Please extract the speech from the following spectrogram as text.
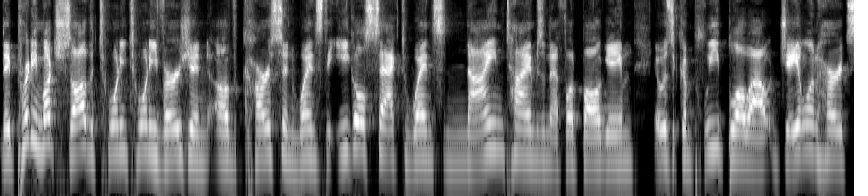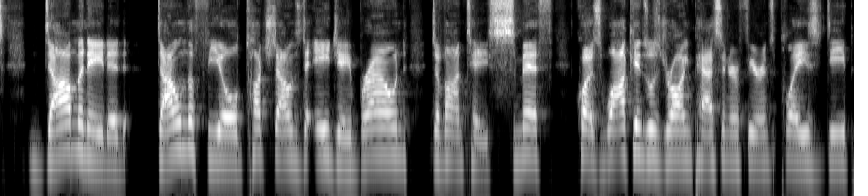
they pretty much saw the 2020 version of Carson Wentz. The Eagles sacked Wentz nine times in that football game. It was a complete blowout. Jalen Hurts dominated down the field, touchdowns to AJ Brown, DeVonta Smith. Quez Watkins was drawing pass interference plays deep.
